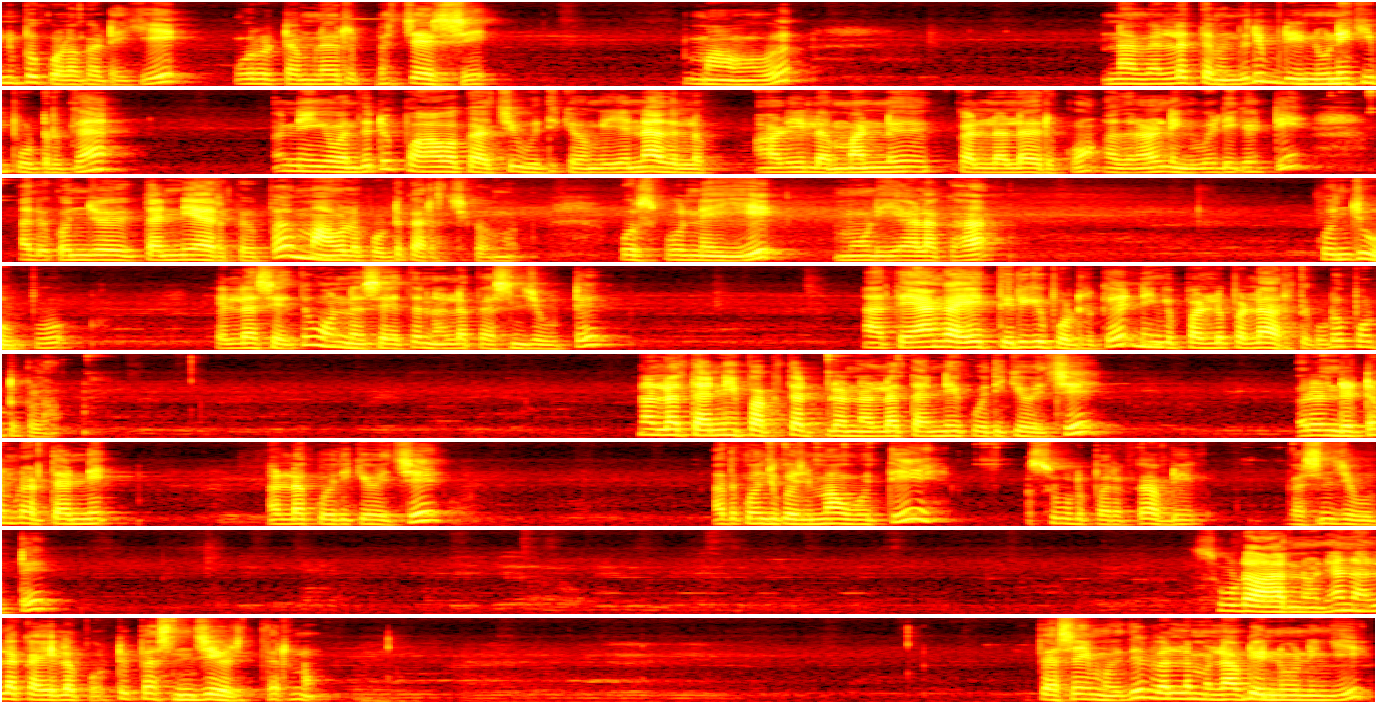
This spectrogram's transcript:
இனிப்பு கொழக்கட்டைக்கு ஒரு டம்ளர் பச்சரிசி மாவு. நான் வெல்லத்தை வந்துட்டு இப்படி நுணுக்கி போட்டிருக்கேன். நீங்கள் வந்துட்டு பாவை காய்ச்சி ஊற்றிக்கோங்க ஏன்னா அதில் அடியில் மண் கல்லெல்லாம் இருக்கும். அதனால் நீங்கள் வடிகட்டி அதை கொஞ்சம் தண்ணியாக இருக்கிறப்ப மாவில் போட்டு கரைச்சிக்கோங்க. ஒரு ஸ்பூன் நெய் மூணு ஏலக்காய் கொஞ்சம் உப்பு எல்லாம் சேர்த்து ஒன்று சேர்த்து நல்லா பிசைஞ்சு விட்டு நான் தேங்காயை திருகி போட்டிருக்கேன். நீங்கள் பல்லு பல்லாக அறுத்து கூட போட்டுக்கலாம். நல்லா தண்ணி பக்கத்தட்டில் நல்லா தண்ணி கொதிக்க வச்சு ரெண்டு டம்ளர் தண்ணி நல்லா கொதிக்க வச்சு அது கொஞ்சம் கொஞ்சமாக ஊற்றி சூடு பறக்க அப்படியே பிசைஞ்சு விட்டு சூடு ஆறினோடனே நல்லா கையில் போட்டு பிசைஞ்சு எடுத்துடணும். பிசையும் போது வெள்ளமெல்லாம் அப்படியே நுணுங்கி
